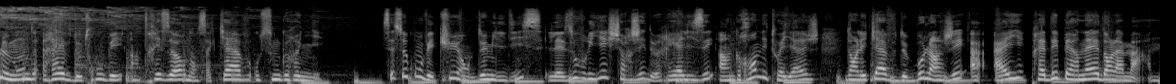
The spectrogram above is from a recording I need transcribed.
Le monde rêve de trouver un trésor dans sa cave ou son grenier. C'est ce qu'ont vécu en 2010 les ouvriers chargés de réaliser un grand nettoyage dans les caves de Bollinger à Aille, près d'Épernay dans la Marne.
